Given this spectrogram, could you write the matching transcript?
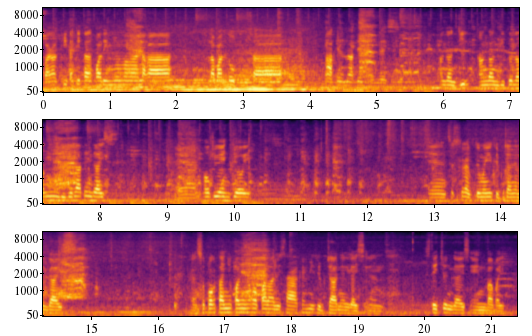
Para kita-kita pa rin yung mga nakalaman loob sa makina natin guys hanggang, hanggang dito lang yung video natin guys. And hope you enjoy. And subscribe to my youtube channel guys. And supportan nyo pa rin ako palagi sa aking YouTube channel guys. And stay tuned guys and bye bye.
